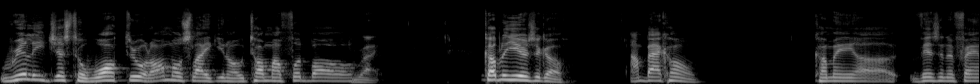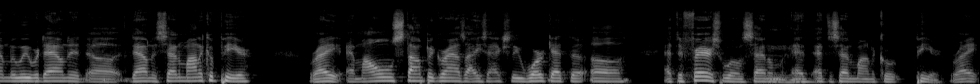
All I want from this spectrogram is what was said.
really just to walk through it almost like, you know, talking about football. Right. A couple of years ago, I'm back home. Coming uh visiting family. We were down at uh down in Santa Monica Pier, right? At my own stomping grounds. I used to actually work at the uh at the Ferris wheel in Santa at, at the Santa Monica Pier, right?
